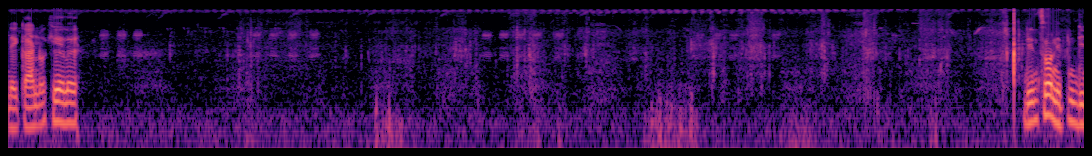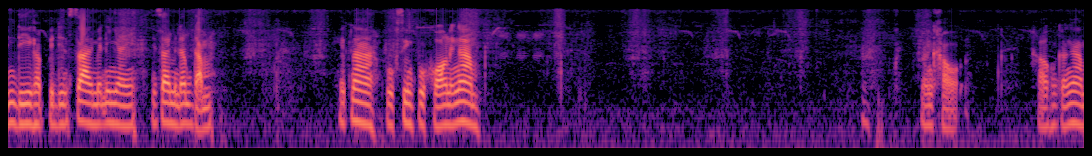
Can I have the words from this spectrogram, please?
ในการโอเคเลย ดินโซนนี่เป็นดินดีครับเป็นดินทรายเม็ดใหญ่ดินทรายเม็ดดำๆเฮ็ดหน้าปลูกสิ่งปลูกของในงามนั่นเขาเขาคนก็งาม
